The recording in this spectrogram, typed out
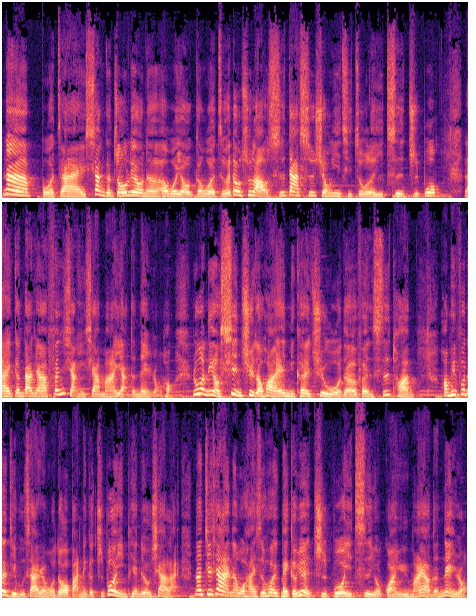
那我在上个周六呢，呃，我有跟我紫薇斗书老师大师兄一起做了一次直播，来跟大家分享一下玛雅的内容哈。如果你有兴趣的话，诶，你可以去去我的粉丝团黄皮肤的吉普赛人，我都有把那个直播影片留下来。那接下来呢，我还是会每个月直播一次有关于玛雅的内容。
